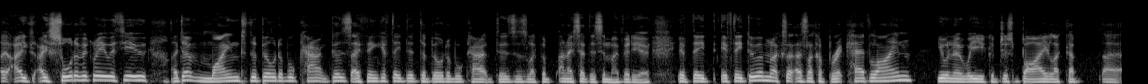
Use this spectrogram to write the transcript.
I, I sort of agree with you. I don't mind the buildable characters. I think if they did the buildable characters as like a, and I said this in my video, if they if they do them like as like a brick headline, you know, where you could just buy like a a,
